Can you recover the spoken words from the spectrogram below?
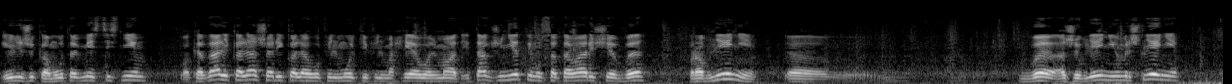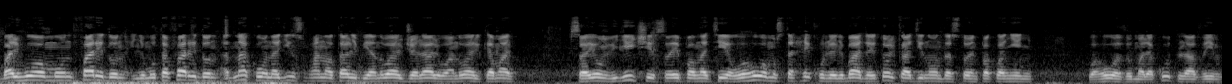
или же кому-то вместе с ним. Ваказали каля шарика фильмульки фильмахия вальмат. И также нет ему сотоварища в правлении, э, в оживлении и умершлении. Бальгуа мунфаридун или мутафаридун. Однако он один, субхану тали, бианваль джаляль, ванваль камаль в своем величии, в своей полноте. Вагуа мустахику лилибада. И только один он достоин поклонения. Вагуа зумалякут лазим.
